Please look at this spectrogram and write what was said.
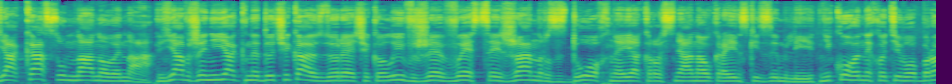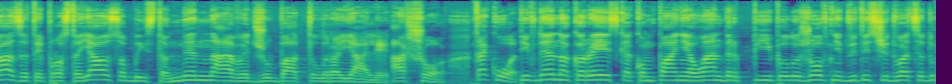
Яка сумна новина. Я вже ніяк не дочекаюсь, до речі, коли вже весь цей жанр здохне, як росня на українській землі. Нікого не хотів образити, просто я особисто ненавиджу батл роялі. А що? Так от, південно-корейська компанія Wonder People у жовтні 2022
